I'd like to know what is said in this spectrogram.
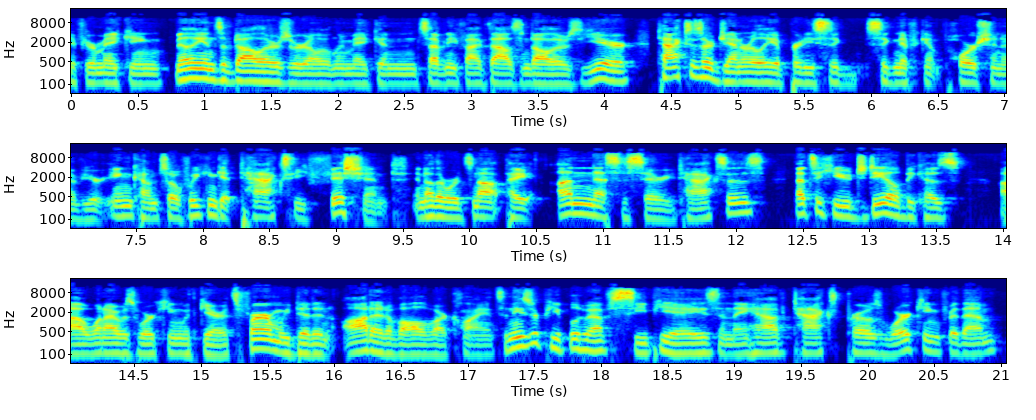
if you're making millions of dollars or only making $75,000 a year, taxes are generally a pretty sig- significant portion of your income. So if we can get tax efficient, in other words, not pay unnecessary taxes, that's a huge deal because uh, when I was working with Garrett's firm, we did an audit of all of our clients. And these are people who have CPAs and they have tax pros working for them.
